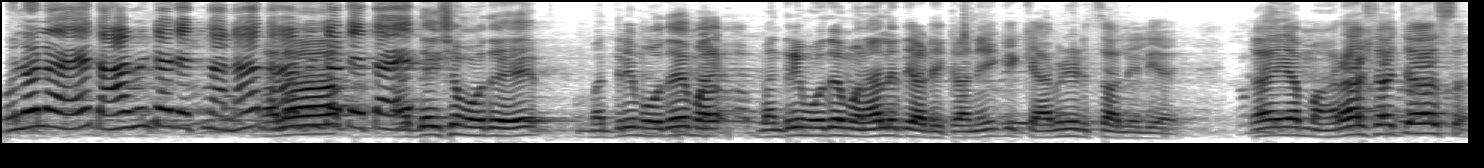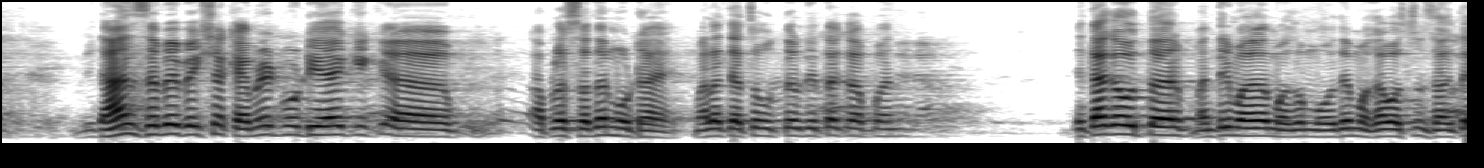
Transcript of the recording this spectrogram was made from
बोलवलं आहे दहा मिनिटात येत ना ना दहा मिनिटात येत आहेत. अध्यक्ष महोदय मंत्री महोदय मंत्री महोदय म्हणाले त्या ठिकाणी की कॅबिनेट चाललेली आहे. काय या महाराष्ट्राच्या विधानसभेपेक्षा कॅबिनेट मोठी आहे की आपलं सदन मोठं आहे? मला त्याचं उत्तर देता का आपण? देता का उत्तर? मंत्री महोदय मगापासून सांगतं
